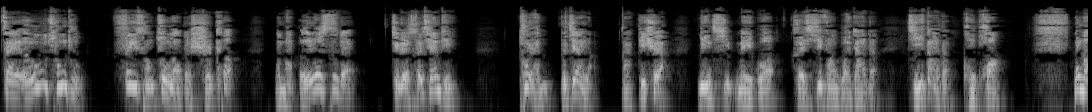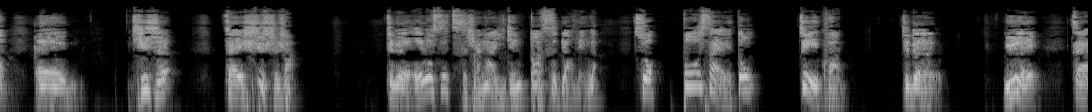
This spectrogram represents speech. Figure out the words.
在俄乌冲突非常重要的时刻，那么俄罗斯的这个核潜艇突然不见了啊，的确引起美国和西方国家的极大的恐慌。那么，呃，其实，在事实上，这个俄罗斯此前啊已经多次表明了，说波塞冬这一款这个鱼雷在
